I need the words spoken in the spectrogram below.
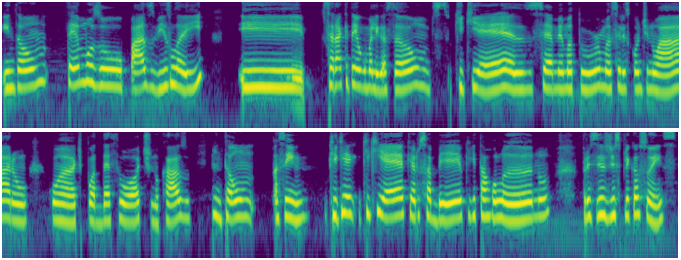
Então, temos o Paz Visla aí, e será que tem alguma ligação? O que que é? Se é a mesma turma, se eles continuaram com a, tipo, a Death Watch, no caso. Então, assim, o que que, que que é? Quero saber o que que tá rolando. Preciso de explicações.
